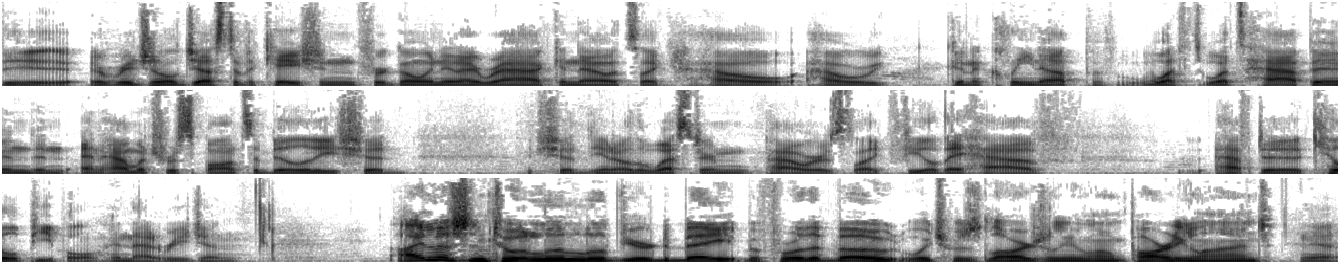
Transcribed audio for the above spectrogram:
the original justification for going in Iraq, and now it's like how how are we going to clean up what's what's happened, and, and how much responsibility should should you know the Western powers like feel they have have to kill people in that region? I listened to a little of your debate before the vote, which was largely along party lines. Yeah.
